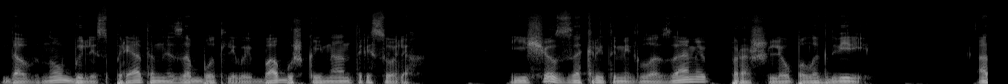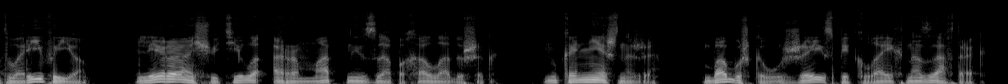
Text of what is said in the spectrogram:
давно были спрятаны заботливой бабушкой на антресолях. Еще с закрытыми глазами прошлепала к двери. Отворив ее, Лера ощутила ароматный запах оладушек. Ну, конечно же, бабушка уже испекла их на завтрак.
